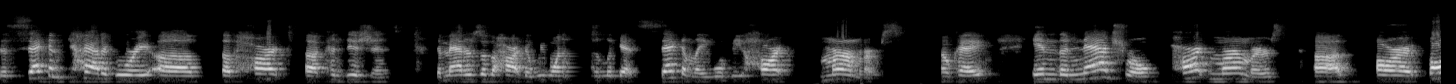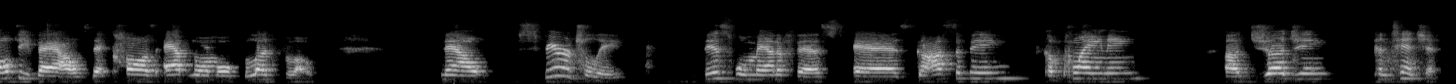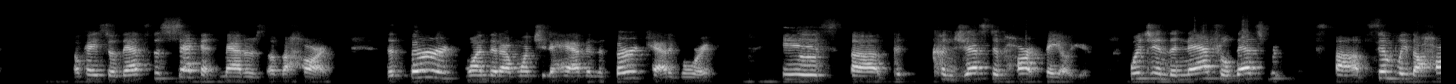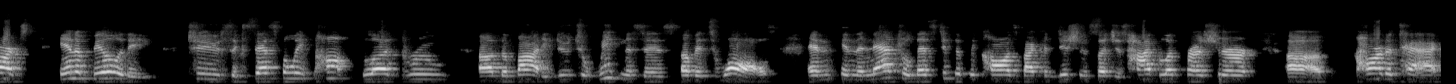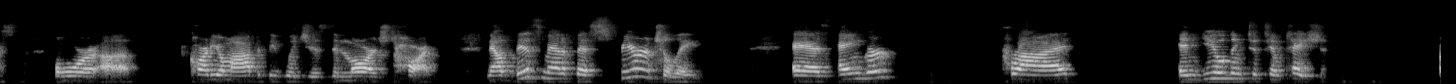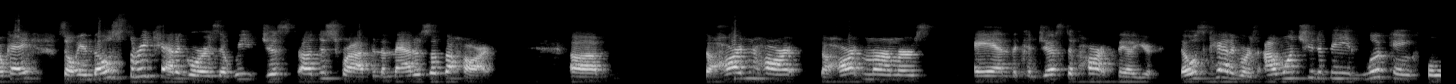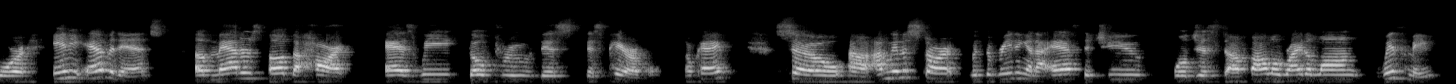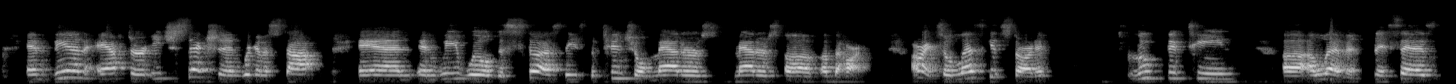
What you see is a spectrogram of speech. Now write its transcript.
The second category of, of heart uh, conditions, the matters of the heart that we want to look at, secondly, will be heart murmurs. Okay, in the natural, heart murmurs uh, are faulty valves that cause abnormal blood flow. Now, spiritually, this will manifest as gossiping, complaining, uh, judging, contention. Okay, so that's the second matters of the heart. The third one that I want you to have in the third category is uh, congestive heart failure, which in the natural, that's uh, simply the heart's inability to successfully pump blood through uh, the body due to weaknesses of its walls. And in the natural, that's typically caused by conditions such as high blood pressure, uh, heart attacks, or uh, cardiomyopathy, which is enlarged heart. Now, this manifests spiritually as anger, pride, and yielding to temptation. Okay, so in those three categories that we've just uh, described in the matters of the heart, uh, the hardened heart, the heart murmurs, and the congestive heart failure, those categories, I want you to be looking for any evidence of matters of the heart as we go through this, this parable. Okay, so uh, I'm going to start with the reading, and I ask that you will just uh, follow right along with me. And then after each section, we're going to stop and, and we will discuss these potential matters, matters of, of the heart. All right, so let's get started. Luke 15, uh, 11, it says,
